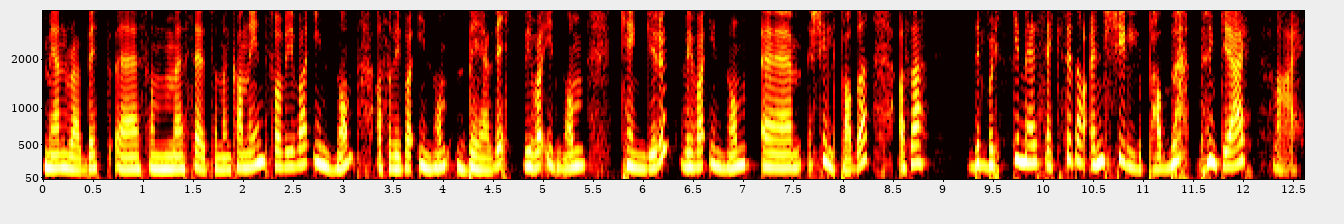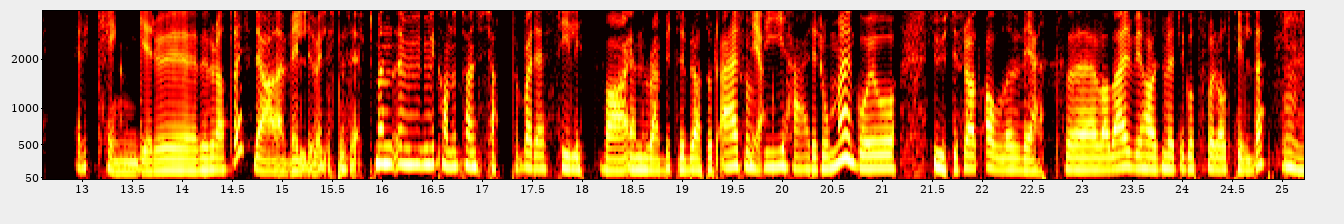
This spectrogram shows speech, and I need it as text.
med en rabbit eh, som ser ut som en kanin, for vi var innom altså vi var innom bever, vi var innom kenguru, vi var innom eh, skilpadde. Altså, det blir ikke mer sexy da enn skilpadde, tenker jeg. Nei. Eller kenguruvibrator? Ja, det er veldig, veldig spesielt. Men eh, vi kan jo ta en kjapp, bare si litt hva en rabbit-vibrator er. For Ja. vi her i rommet går jo ut ifra at alle vet eh, hva det er. Vi har et veldig godt forhold til det. Mm.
